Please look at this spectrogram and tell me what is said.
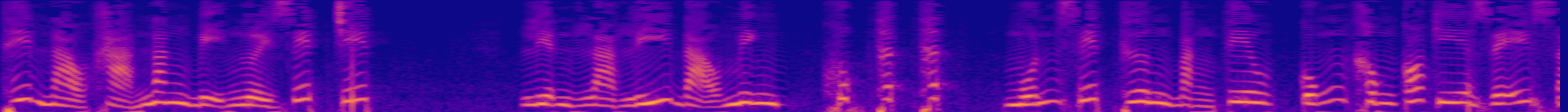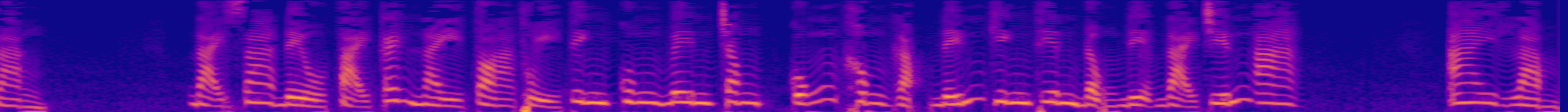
thế nào khả năng bị người giết chết. liền là lý đạo minh, khúc thất thất, muốn giết thương bằng tiêu cũng không có kia dễ dàng. đại gia đều tại cái này tòa thủy tinh cung bên trong cũng không gặp đến kinh thiên động địa đại chiến a. ai làm.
